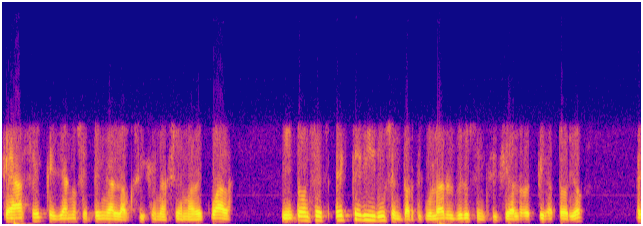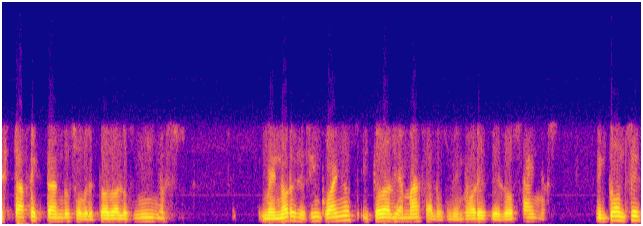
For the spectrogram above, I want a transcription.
que hace que ya no se tenga la oxigenación adecuada. Y entonces este virus, en particular el virus incisional respiratorio, está afectando sobre todo a los niños menores de 5 años y todavía más a los menores de 2 años. Entonces,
